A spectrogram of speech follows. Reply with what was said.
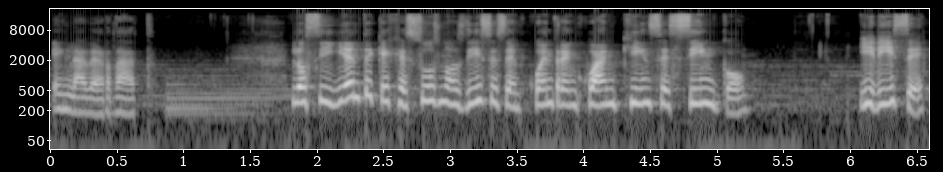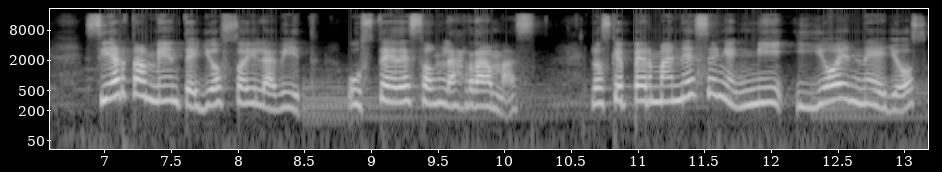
en la verdad. Lo siguiente que Jesús nos dice se encuentra en Juan 15, 5 y dice, ciertamente yo soy la vid, ustedes son las ramas. Los que permanecen en mí y yo en ellos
